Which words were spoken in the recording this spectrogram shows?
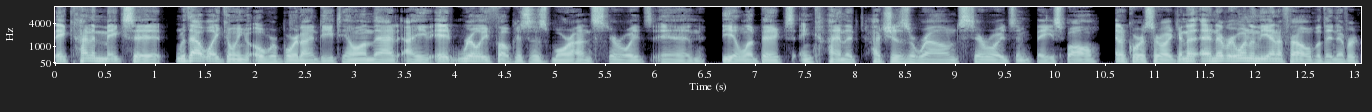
It kind of makes it without like going overboard on detail on that. I it really focuses more on steroids in the Olympics and kind of touches around steroids in baseball. And of course, they're like, and, and everyone in the NFL, but they never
